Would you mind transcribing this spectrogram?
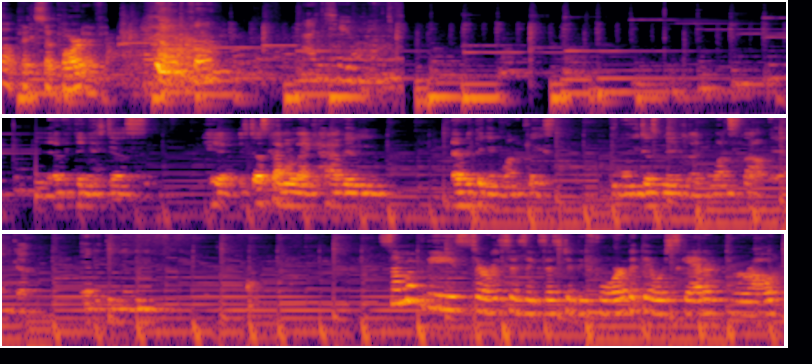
I'll pick supportive. Helpful. Achievement. Everything is just here. It's just kind of like having everything in one place. You know, you just make like one stop and get everything you need. Some of these services existed before, but they were scattered throughout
